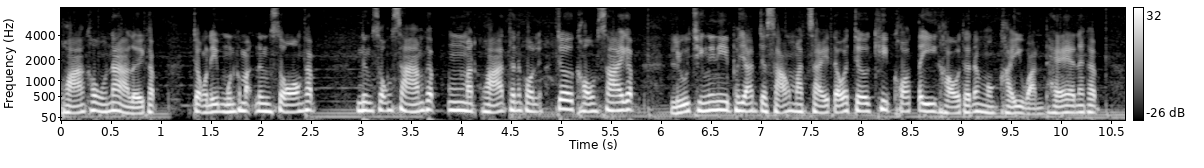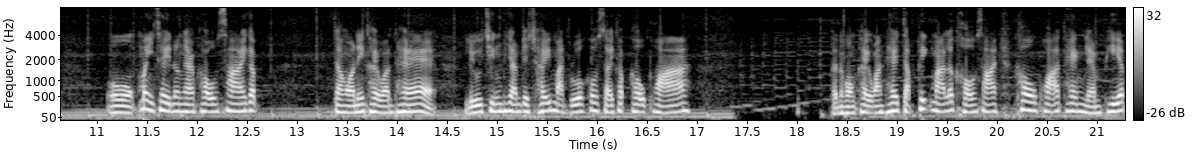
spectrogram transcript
ขวาเข้าหน้าเลยครับจังหวะนี้หมุนเข้ามาหนึ่งสองครับ หนึ่งสองสามครับหมัดขวาธนครเจอเข่าซ้ายครับหลิวชิงนี่พยายามจะสาวหมัดใส่แต่ว่าเจอคีบคอตีเขาทางด้านของไขหวันแท้นะครับโอ้ไม่ใช่เรื่องงานเข่าซ้ายครับ จังหวะนี้ไขหวันแท้หลิวชิงพยายามจะใช้หมัดรัวเข้าใส่ครับเข่าขวาทางด้านของไขหวันแท้จับพลิกมาแล้วเข่าซ้ายเข้าขวาแทงแหลมเพียบ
